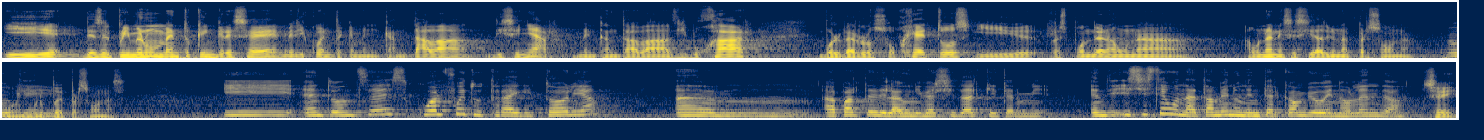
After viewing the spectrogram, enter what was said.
Y desde el primer momento que ingresé me di cuenta que me encantaba diseñar, me encantaba dibujar, volver los objetos y responder a una, a una necesidad de una persona o un grupo de personas. Y entonces, ¿cuál fue tu trayectoria, aparte de la universidad que terminó? Hiciste una, también un intercambio en Holanda. Sí.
